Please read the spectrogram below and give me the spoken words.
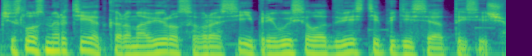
Число смертей от коронавируса в России превысило 250 тысяч.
